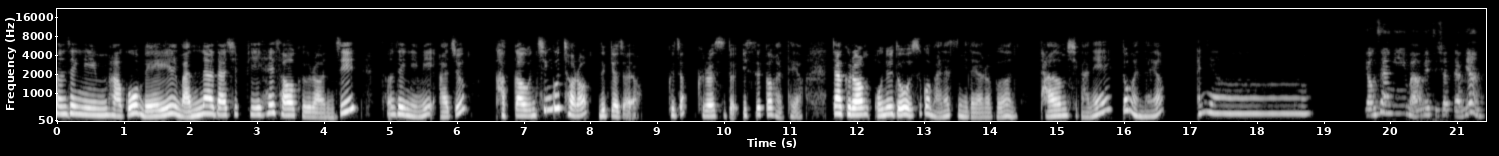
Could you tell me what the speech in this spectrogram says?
선생님하고 매일 만나다시피 해서 그런지 선생님이 아주 가까운 친구처럼 느껴져요. 그죠? 그럴 수도 있을 것 같아요. 자, 그럼 오늘도 수고 많았습니다, 여러분. 다음 시간에 또 만나요. 안녕. 영상이 마음에 드셨다면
